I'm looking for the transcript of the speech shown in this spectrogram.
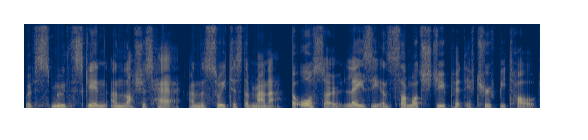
with smooth skin and luscious hair, and the sweetest of manner, but also lazy and somewhat stupid if truth be told,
